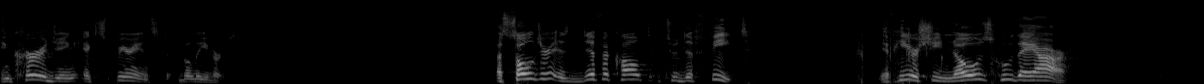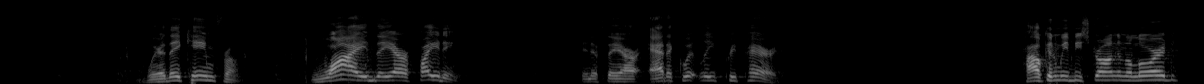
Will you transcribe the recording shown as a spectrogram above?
encouraging experienced believers. A soldier is difficult to defeat if he or she knows who they are, where they came from, why they are fighting, and if they are adequately prepared. How can we be strong in the Lord?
